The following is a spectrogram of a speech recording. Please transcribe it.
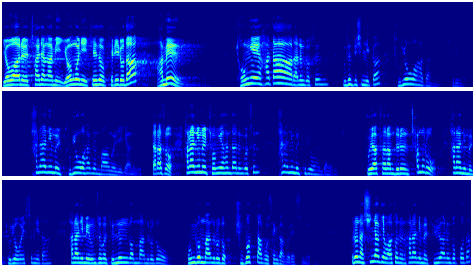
여호와를 찬양함이 영원히 계속 되리로다. 아멘. 경외하다라는 것은 무슨 뜻입니까? 두려워하다는 두려워하는 것. 하나님을 두려워하는 마음을 얘기하는 것입니다. 따라서 하나님을 경외한다는 것은 하나님을 두려워한다는 것이죠. 구약 사람들은 참으로 하나님을 두려워했습니다. 하나님의 음성을 듣는 것만으로도 본 것만으로도 죽었다고 생각을 했습니다. 그러나 신약에 와서는 하나님을 두려워하는 것보다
